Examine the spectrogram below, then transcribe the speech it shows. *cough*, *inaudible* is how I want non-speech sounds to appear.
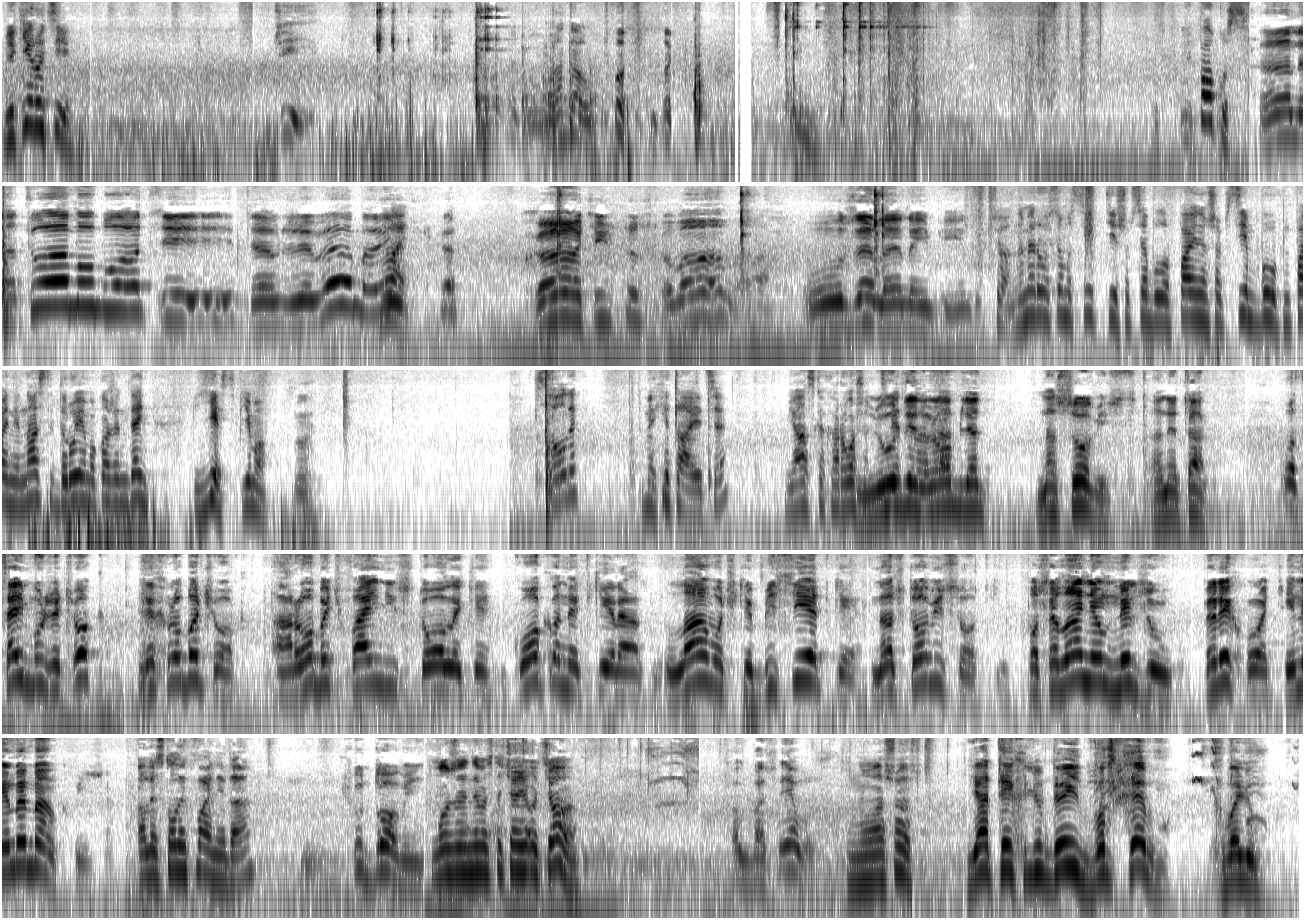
В якій руці? Ці. Вгадав. хто. Фокус. А на тому боці там живе Марічка. В хаті, що сховала у зелений білий. Все, на миру у всьому світі, щоб все було файно, щоб всім був файний настрій, даруємо кожен день. Єсть, п'ємо. Столик не хитається. М'яска хороша. Люди цвітка, роблять на совість, а не так. Оцей мужичок не хробачок, а робить файні столики, кокони такі разні, лавочки, бесідки на 100%. Посилання внизу. Переходь і не вимахуйся. Але столик файний, так? Чудовий. Може не вистачає оцього? Колбасево. Ну а що ж? Я тих людей взагалі хвалю.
